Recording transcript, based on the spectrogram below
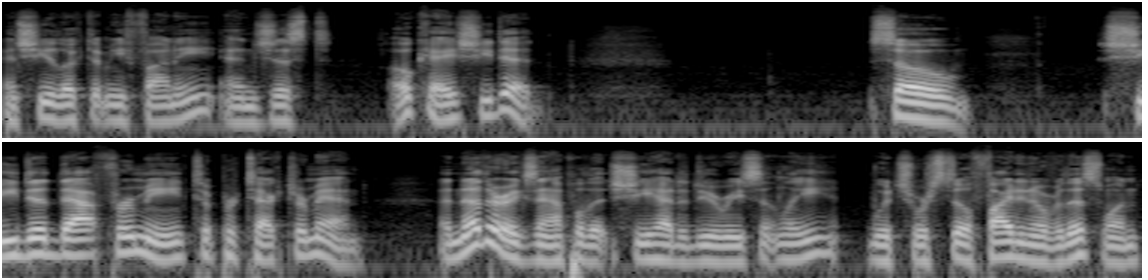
And she looked at me funny and just, okay, she did. So she did that for me to protect her man. Another example that she had to do recently, which we're still fighting over this one,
